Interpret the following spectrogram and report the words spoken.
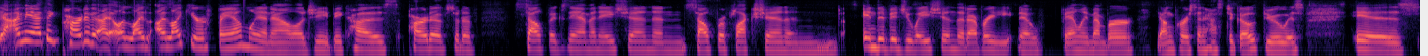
Yeah, I mean, I think part of it, I, I, I like your family analogy because part of sort of self examination and self reflection and individuation that every you know family member, young person has to go through is is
